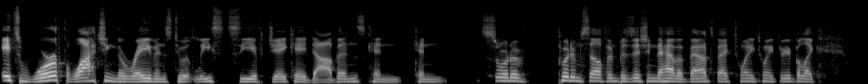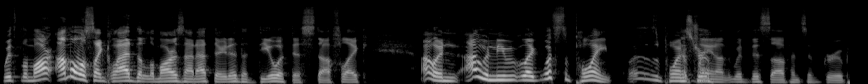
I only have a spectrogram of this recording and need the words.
it's worth watching the Ravens to at least see if J.K. Dobbins can can sort of put himself in position to have a bounce back 2023. But like with Lamar, I'm almost like glad that Lamar's not out there. He doesn't have to deal with this stuff. Like I wouldn't. I wouldn't even like. What's the point? What is the point That's of playing on, with this offensive group?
